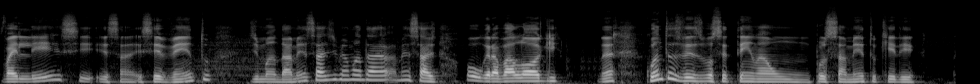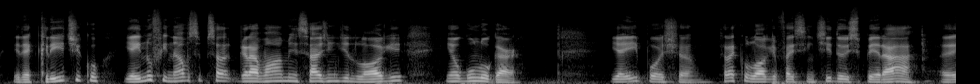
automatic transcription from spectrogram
vai ler esse, essa, esse evento de mandar a mensagem e vai mandar a mensagem. Ou gravar log, né? Quantas vezes você tem lá um processamento que ele, ele é crítico e aí no final você precisa gravar uma mensagem de log em algum lugar. E aí, poxa, será que o log faz sentido eu esperar, é,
